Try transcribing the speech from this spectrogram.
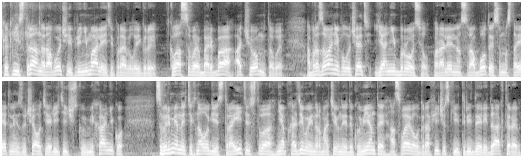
Как ни странно, рабочие принимали эти правила игры. Классовая борьба, о чем это вы? Образование получать я не бросил. Параллельно с работой самостоятельно изучал теоретическую механику, современные технологии строительства, необходимые нормативные документы, осваивал графические 3D-редакторы.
